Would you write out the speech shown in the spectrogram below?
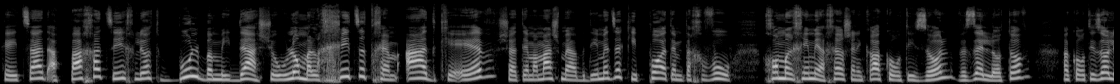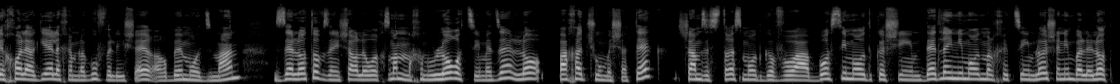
כיצד הפחד צריך להיות בול במידה שהוא לא מלחיץ אתכם עד כאב, שאתם ממש מאבדים את זה, כי פה אתם תחוו חומר כימי אחר שנקרא קורטיזול, וזה לא טוב. הקורטיזול יכול להגיע אליכם לגוף ולהישאר הרבה מאוד זמן. זה לא טוב, זה נשאר לאורך זמן, אנחנו לא רוצים את זה, לא פחד שהוא משתק, שם זה סטרס מאוד גבוה, בוסים מאוד קשים, דדליינים מאוד מלחיצים, לא ישנים בלילות.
